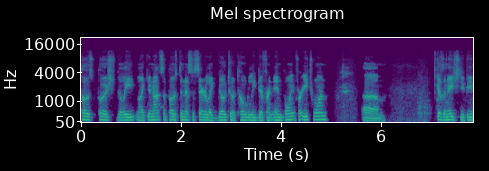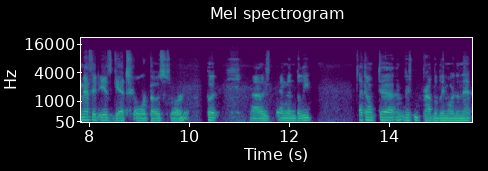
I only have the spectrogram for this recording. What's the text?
post push delete like you're not supposed to necessarily go to a totally different endpoint for each one um because an http method is get or post or put uh, and then delete i don't uh, there's probably more than that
